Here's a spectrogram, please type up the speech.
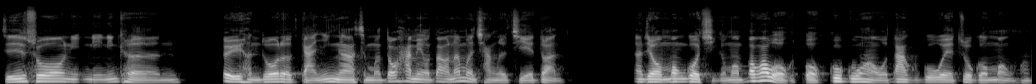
只是说你你你可能对于很多的感应啊，什么都还没有到那么强的阶段。那就梦过几个梦，包括我我姑姑哈，我大姑姑我也做过梦哈。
